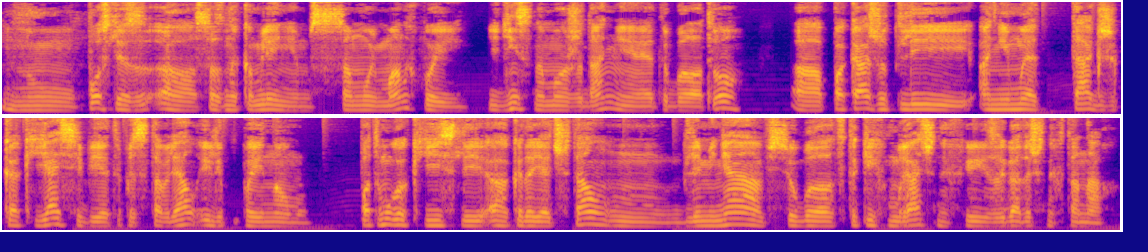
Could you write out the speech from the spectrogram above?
Ну, после з- а, с ознакомлением с самой манхвой, единственное мое ожидание это было то, а, покажут ли аниме так же, как я себе это представлял, или по-иному. Потому как если, а, когда я читал, для меня все было в таких мрачных и загадочных тонах.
